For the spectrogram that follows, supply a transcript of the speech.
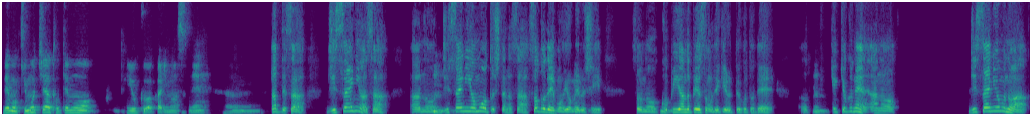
でも気持ちはとてもよくわかりますね。うん。だってさ、実際にはさ、あの、うん実際に読もうとしたらさ、外でも読めるし、その、コピーペーストもできるということで、うん。結局ね、あの、実際に読むのは、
